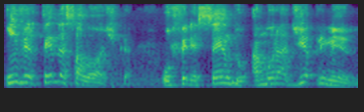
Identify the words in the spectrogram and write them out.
invertendo essa lógica, oferecendo a moradia primeiro,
